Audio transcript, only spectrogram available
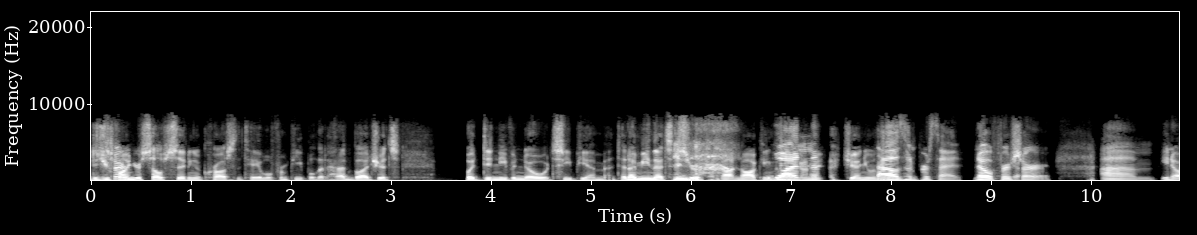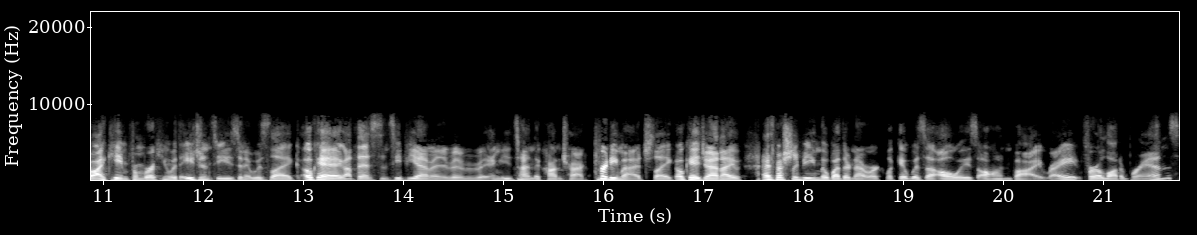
Did you Sure. find yourself sitting across the table from people that had budgets but didn't even know what CPM meant? And I mean that sincerely. I'm not knocking One. Thousand percent. No, for Yeah. sure. Um, you know, I came from working with agencies and it was like, okay, I got this and CPM and, and you'd sign the contract pretty much like, okay, Jen, I, especially being the weather network, like it was always on buy, right? For a lot of brands.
